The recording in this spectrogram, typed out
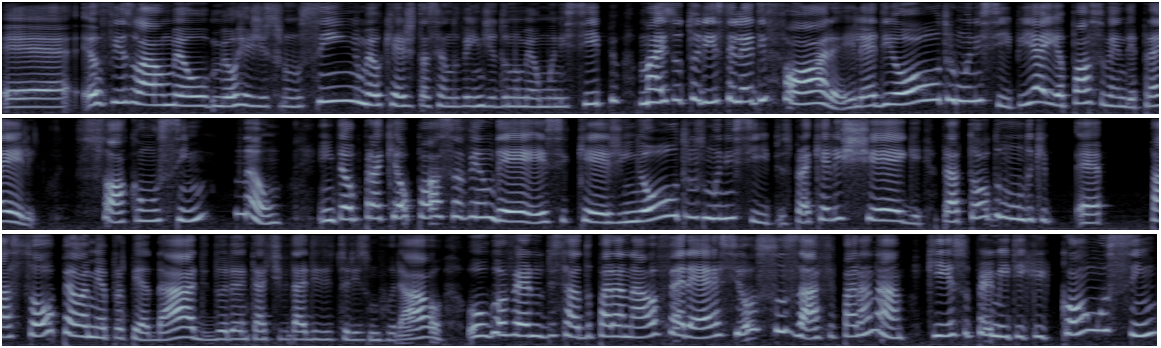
É, eu fiz lá o meu, meu registro no SIM, o meu queijo está sendo vendido no meu município, mas o turista ele é de fora, ele é de outro município. E aí, eu posso vender para ele? Só com o SIM? Não. Então, para que eu possa vender esse queijo em outros municípios, para que ele chegue para todo mundo que é, passou pela minha propriedade durante a atividade de turismo rural, o governo do estado do Paraná oferece o SUSAF Paraná, que isso permite que com o SIM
